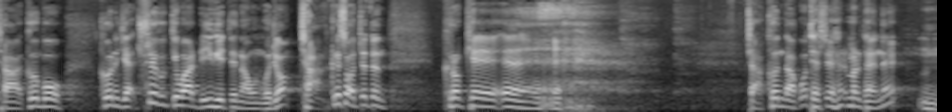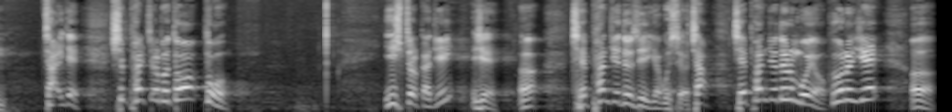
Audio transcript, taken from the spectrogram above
자, 그 뭐 그거는 이제 출애굽기와 레위기 때 나오는 거죠. 자, 그래서 어쨌든 그렇게 에... 자, 그건 나고 됐어요. 할 말 다 했네. 음. 자, 이제 18절부터 또 20절까지 이제 어, 재판제도에서 얘기하고 있어요. 자, 재판제도는 뭐예요? 그거는 이제 어,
